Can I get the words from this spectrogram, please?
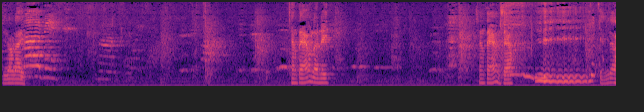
đi đâu đây sang tay áo lên đi. Sang tay áo làm sao? Chạy đâu?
